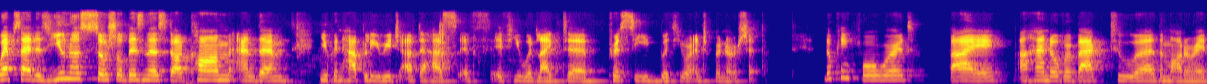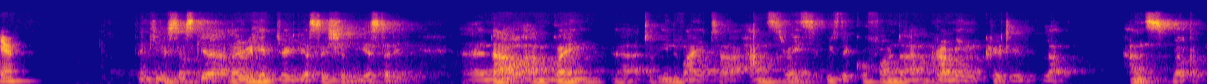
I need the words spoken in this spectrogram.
website is yunussocialbusiness.com. And um, you can happily reach out to us if, if you would like to proceed with your entrepreneurship. Looking forward. Bye. I'll hand over back to uh, the moderator. Thank you, Saskia. I really enjoyed your session yesterday. Uh, now I'm going uh, to invite uh, Hans Reitz, who is the co-founder Grameen Creative Lab. Hans, welcome.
